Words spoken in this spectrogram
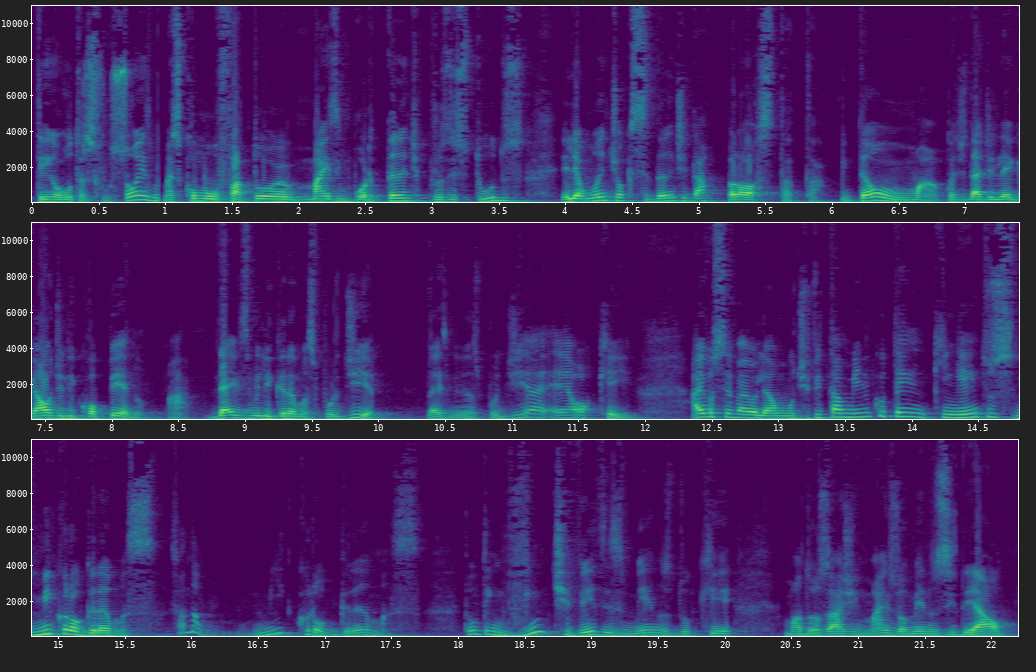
tem outras funções, mas como o fator mais importante para os estudos, ele é um antioxidante da próstata. Então, uma quantidade legal de licopeno, ah, 10 miligramas por dia, 10 miligramas por dia é ok. Aí você vai olhar um multivitamínico, tem 500 microgramas. Você fala, não, microgramas? Então tem 20 vezes menos do que uma dosagem mais ou menos ideal?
